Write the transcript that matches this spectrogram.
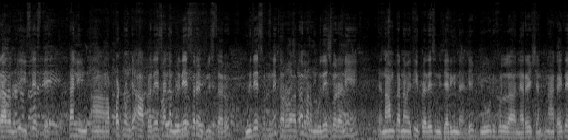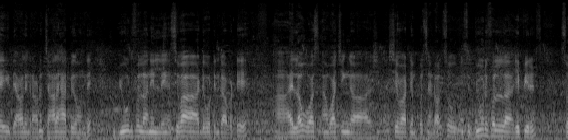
రావణుడు ఇసిరేస్తే దాన్ని అప్పటి నుండి ఆ ప్రదేశాన్ని మృదేశ్వర్ అని పిలుస్తారు. మృదేశ్వరుని తర్వాత మనం మృదేశ్వర్ అని నామకరణం అయితే ఈ ప్రదేశానికి జరిగిందండి. బ్యూటిఫుల్ నెరేషన్ నాకైతే ఈ దేవాలయంకి రావడం చాలా హ్యాపీగా ఉంది. బ్యూటిఫుల్ అని శివ డివోటిని కాబట్టి I love watch watching Shiva temples and all so it's beautiful appearance so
